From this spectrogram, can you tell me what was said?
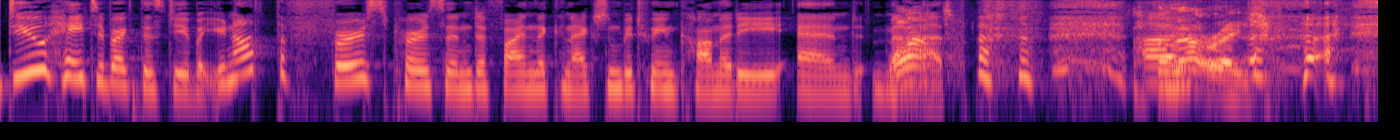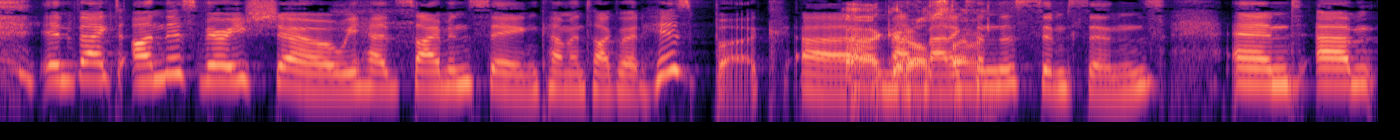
do hate to break this to you, but you're not the first person to find the connection between comedy and math. I'm um, outraged. in fact, on this very show, we had Simon Singh come and talk about his book, uh, ah, Mathematics and the Simpsons. And um,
